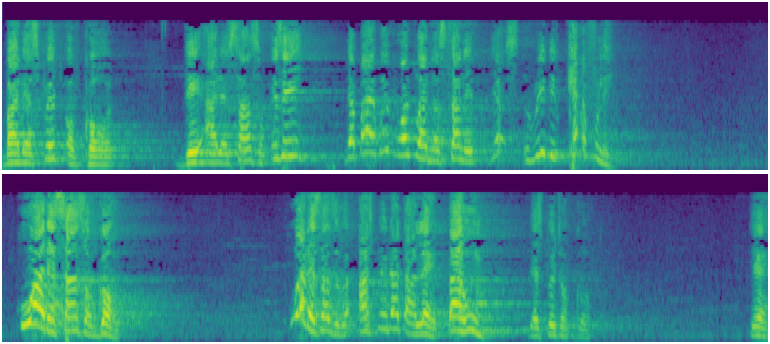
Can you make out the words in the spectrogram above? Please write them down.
by the Spirit of God, they are the sons of. You see, the Bible, if you want to understand it, just read it carefully. Who are the sons of God? Who are the sons of God? As many that are led. By whom? The Spirit of God. Yeah.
